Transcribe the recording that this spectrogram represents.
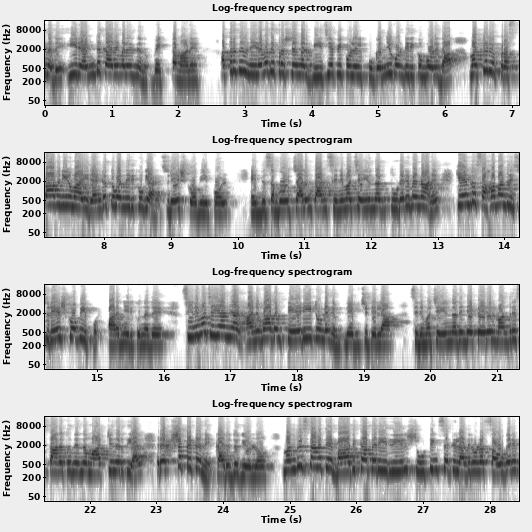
എന്നത് ഈ രണ്ട് കാര്യങ്ങളിൽ നിന്നും വ്യക്തമാണ്. അത്തരത്തിൽ നിരവധി പ്രശ്നങ്ങൾ ബി ജെ പിക്കുള്ളിൽ പുകഞ്ഞുകൊണ്ടിരിക്കുമ്പോൾ ഇതാ മറ്റൊരു പ്രസ്താവനയുമായി രംഗത്ത് വന്നിരിക്കുകയാണ് സുരേഷ് ഗോപി ഇപ്പോൾ. എന്ത് സംഭവിച്ചാലും താൻ സിനിമ ചെയ്യുന്നത് തുടരുമെന്നാണ് കേന്ദ്ര സഹമന്ത്രി സുരേഷ് ഗോപി ഇപ്പോൾ പറഞ്ഞിരിക്കുന്നത്. സിനിമ ചെയ്യാൻ ഞാൻ അനുവാദം തേടിയിട്ടുണ്ടെങ്കിലും ലഭിച്ചിട്ടില്ല. സിനിമ ചെയ്യുന്നതിന്റെ പേരിൽ മന്ത്രിസ്ഥാനത്ത് നിന്ന് മാറ്റി നിർത്തിയാൽ രക്ഷപ്പെട്ടെന്നേ കരുതുകയുള്ളൂ. മന്ത്രിസ്ഥാനത്തെ ബാധിക്കാത്ത രീതിയിൽ ഷൂട്ടിംഗ് സെറ്റിൽ അതിനുള്ള സൗകര്യം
